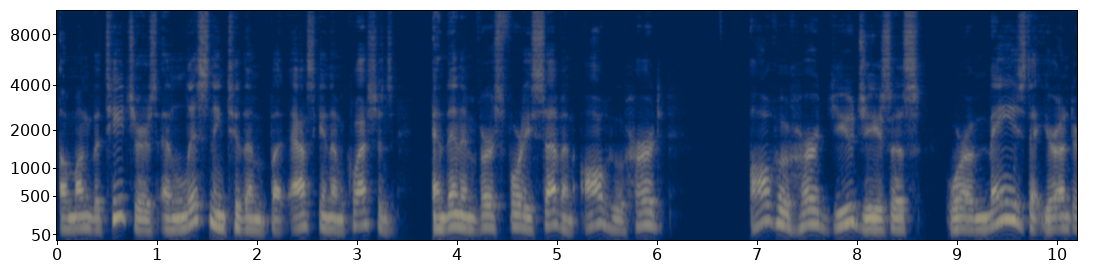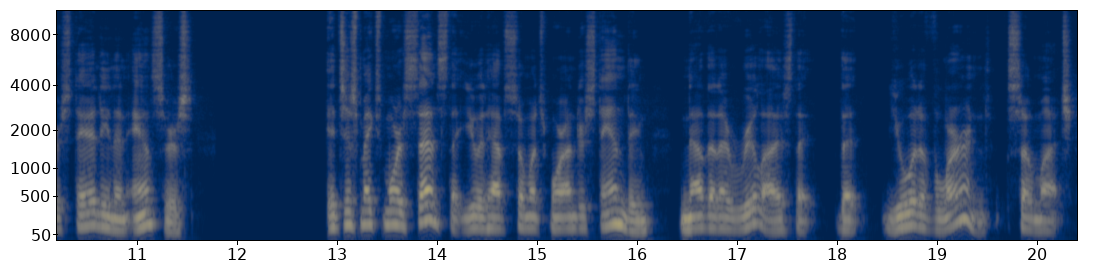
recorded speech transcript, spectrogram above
among the teachers and listening to them, but asking them questions. And then in verse 47, all who heard, all who heard you, Jesus, were amazed at your understanding and answers. It just makes more sense that you would have so much more understanding now that I realize that that you would have learned so much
